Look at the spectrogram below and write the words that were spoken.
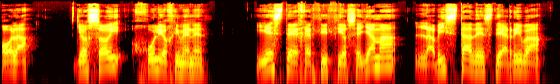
Hola, yo soy Julio Jiménez y este ejercicio se llama La vista desde arriba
